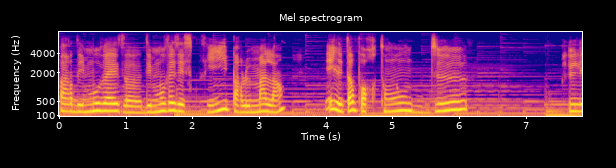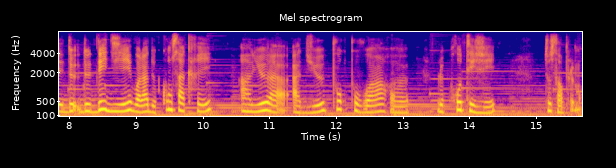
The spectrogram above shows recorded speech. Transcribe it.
par des, mauvaises, des mauvais esprits, par le malin. Et il est important de, de, dédier, voilà, de consacrer un lieu à Dieu pour pouvoir le protéger, tout simplement.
